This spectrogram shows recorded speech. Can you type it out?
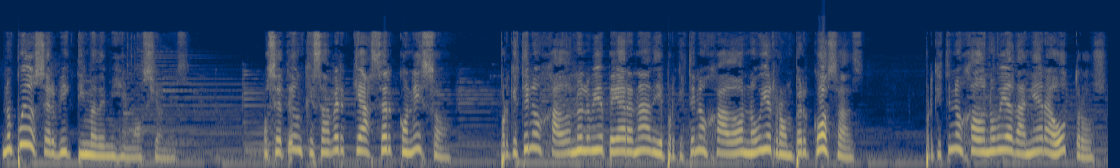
No puedo ser víctima de mis emociones. O sea, tengo que saber qué hacer con eso. Porque esté enojado no le voy a pegar a nadie, porque esté enojado no voy a romper cosas, porque esté enojado no voy a dañar a otros,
